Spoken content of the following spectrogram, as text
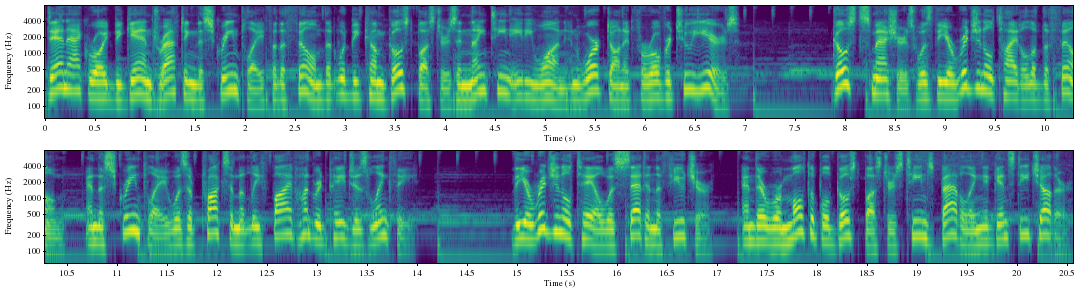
Dan Aykroyd began drafting the screenplay for the film that would become Ghostbusters in 1981 and worked on it for over two years. Ghost Smashers was the original title of the film, and the screenplay was approximately 500 pages lengthy. The original tale was set in the future, and there were multiple Ghostbusters teams battling against each other.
